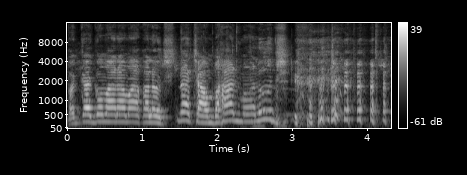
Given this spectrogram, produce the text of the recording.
Pagka gumana mga kalodge, natsambahan mga lodge.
